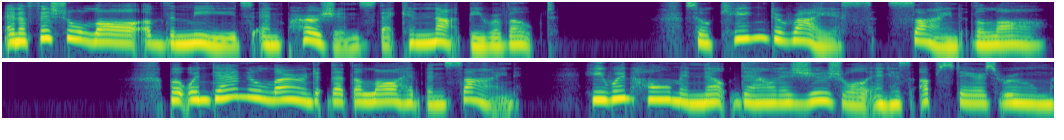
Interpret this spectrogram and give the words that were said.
an official law of the Medes and Persians that cannot be revoked. So King Darius signed the law. But when Daniel learned that the law had been signed, he went home and knelt down as usual in his upstairs room,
